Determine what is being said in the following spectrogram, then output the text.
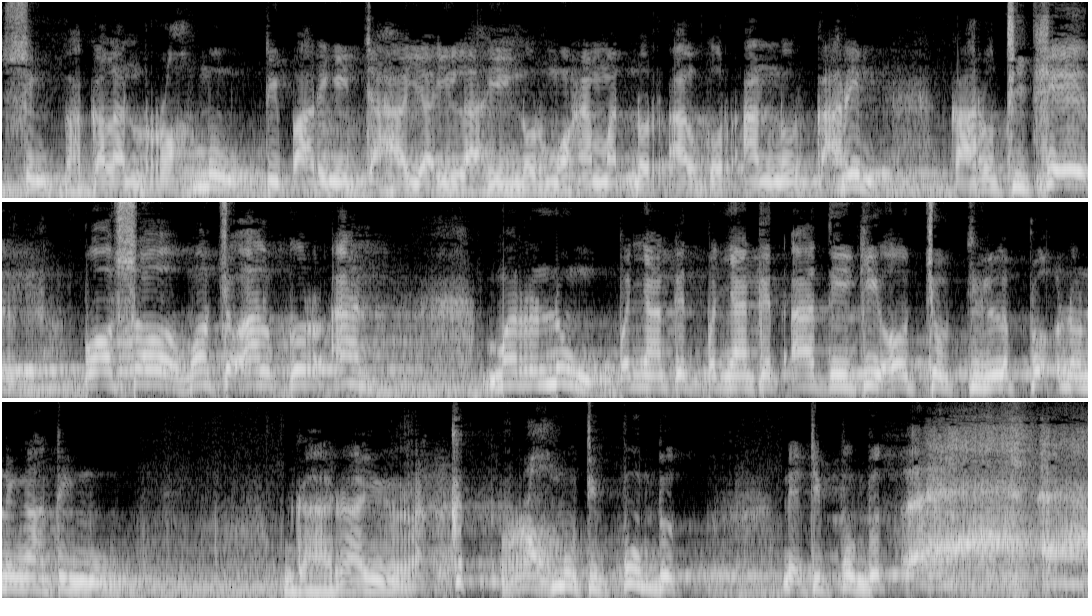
sing bakalan rohmu diparingi cahaya ilahi Nur Muhammad Nur Al-Qur'an Nur Karim karo dikir poso maca Al-Qur'an. Merenung penyakit-penyakit ati iki aja dilebokno ning atimu. Garai reget rohmu dipundut nek dipundut eh, eh,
